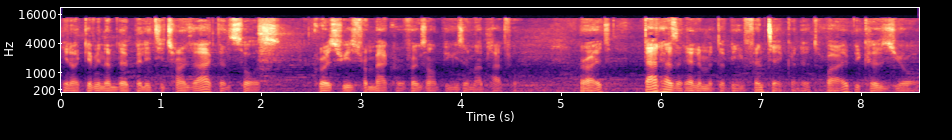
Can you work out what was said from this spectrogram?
you know, giving them the ability to transact and source groceries from Makro, for example, using my platform, right? That has an element of being fintech in it. Why? Because you're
